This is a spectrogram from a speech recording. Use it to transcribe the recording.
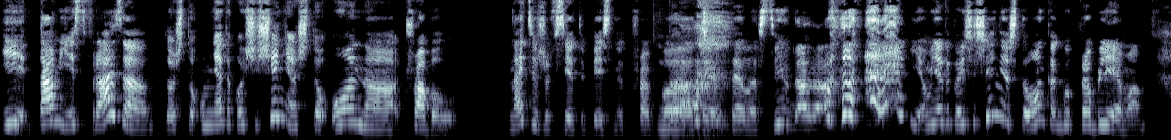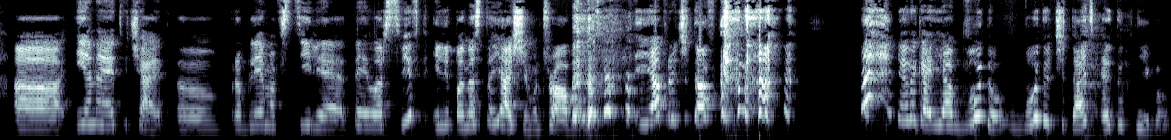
И там есть фраза, то, что у меня такое ощущение, что он uh, trouble. Знаете же все эту песню да. uh, Тейлор Свифт, да-да. И у меня такое ощущение, что он как бы проблема. Uh, и она и отвечает, uh, проблема в стиле Тейлор Свифт или по-настоящему trouble? И я, прочитав, я такая, я буду, буду читать эту книгу.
